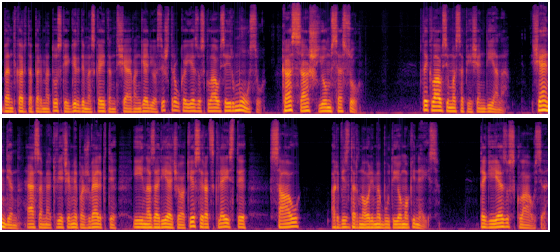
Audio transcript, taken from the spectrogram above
bent kartą per metus, kai girdime skaitant šią Evangelijos ištrauką, Jėzus klausia ir mūsų, kas aš jums esu? Tai klausimas apie šiandieną. Šiandien esame kviečiami pažvelgti į Nazariečio akis ir atskleisti savo, ar vis dar norime būti jo mokiniais. Taigi Jėzus klausia,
